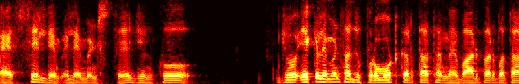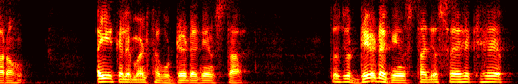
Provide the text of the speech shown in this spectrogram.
ऐसे एलिमेंट्स थे जिनको, जो एक एलिमेंट था जो प्रमोट करता था, मैं बार बार बता रहा हूँ, एक एलिमेंट था वो डेड अगेंस्ट था। तो जो डेड अगेंस्ट था, जैसे एक है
